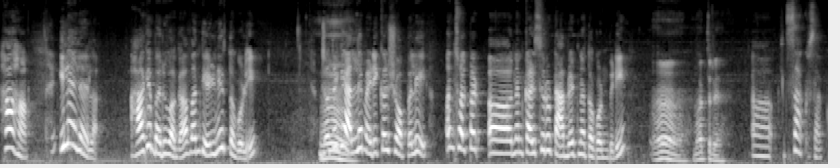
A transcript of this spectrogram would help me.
ಹಾಂ ಹಾಂ. ಇಲ್ಲ ಇಲ್ಲ ಇಲ್ಲ. ಹಾಗೆ ಬರುವಾಗ ಒಂದು ಎಳ್ನೀರು ತಗೊಳ್ಳಿ. ಜೊತೆಗೆ ಅಲ್ಲೇ ಮೆಡಿಕಲ್ ಶಾಪಲ್ಲಿ ಒಂದು ಸ್ವಲ್ಪ ನಾನು ಕಳಿಸಿರೋ ಟ್ಯಾಬ್ಲೆಟ್ನ ಹಾಂ ಮತ್ತೆ ಆ, ಸಾಕು ಸಾಕು.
